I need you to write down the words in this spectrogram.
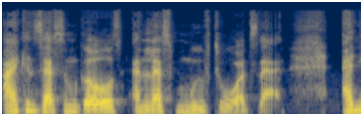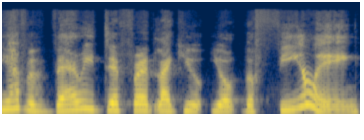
I can set some goals and let's move towards that. And you have a very different, like you, your the feeling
